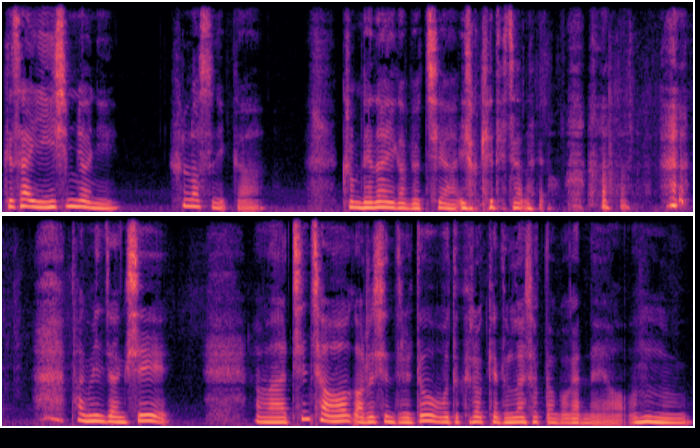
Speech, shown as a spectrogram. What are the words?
그 사이 20년이 흘렀으니까. 그럼 내 나이가 몇이야? 이렇게 되잖아요. 박민정 씨, 아마 친척 어르신들도 모두 그렇게 놀라셨던 것 같네요. 음.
